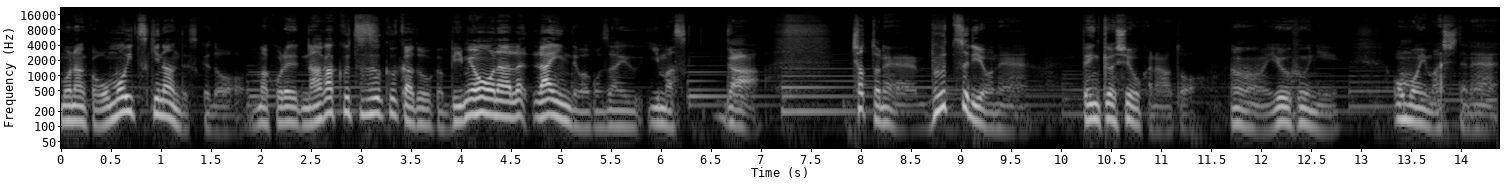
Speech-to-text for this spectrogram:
もうなんか思いつきなんですけどまあこれ長く続くかどうか微妙なラインではございますがちょっとね物理をね勉強しようかなと、うん、いうふうに思いましてね。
